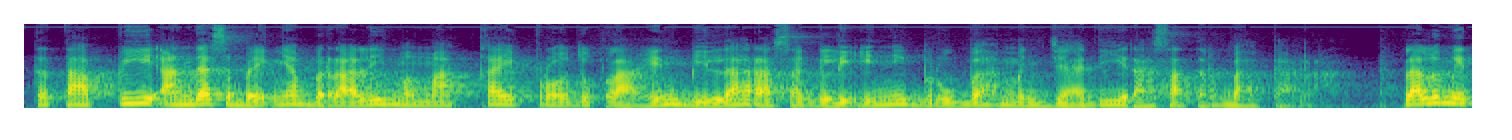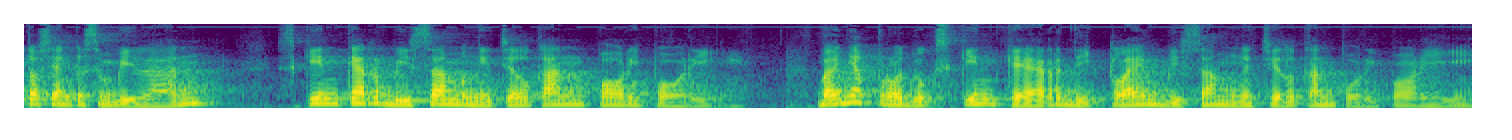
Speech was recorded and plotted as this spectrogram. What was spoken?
tetapi Anda sebaiknya beralih memakai produk lain bila rasa geli ini berubah menjadi rasa terbakar. Lalu mitos yang kesembilan, skincare bisa mengecilkan pori-pori. Banyak produk skincare diklaim bisa mengecilkan pori-pori,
